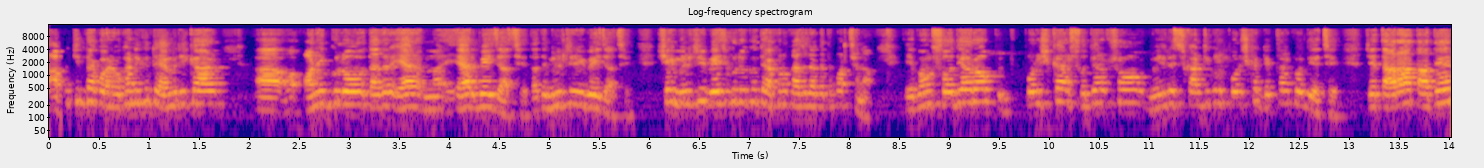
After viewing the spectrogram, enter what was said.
আপনি চিন্তা করেন ওখানে কিন্তু আমেরিকার অনেকগুলো তাদের এয়ার এয়ার বেজ আছে তাদের মিলিটারি বেজ আছে। সেই মিলিটারি বেজগুলো কিন্তু এখনও কাজে লাগাতে পারছে না। এবং সৌদি আরব পরিষ্কার সৌদি আরব সহ মিডল ইস্ট কান্ট্রিগুলো পরিষ্কার ডিক্লার করে দিয়েছে যে তারা তাদের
